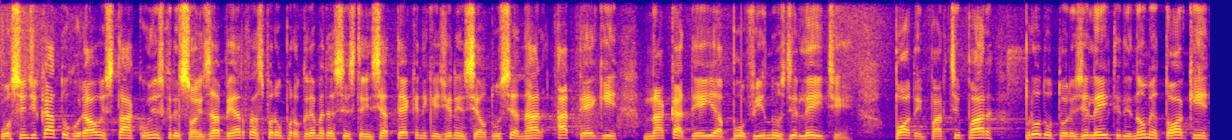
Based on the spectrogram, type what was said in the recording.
O Sindicato Rural está com inscrições abertas para o Programa de Assistência Técnica e Gerencial do Senar, ATEG, na cadeia Bovinos de Leite. Podem participar produtores de leite de Não Metoque,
